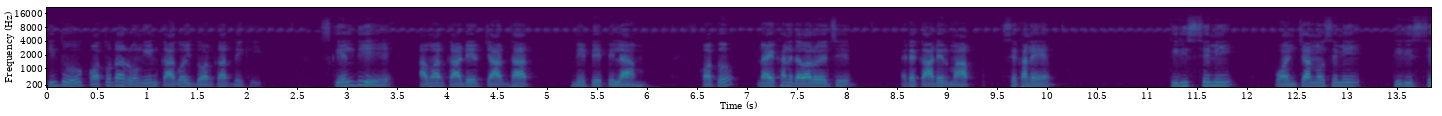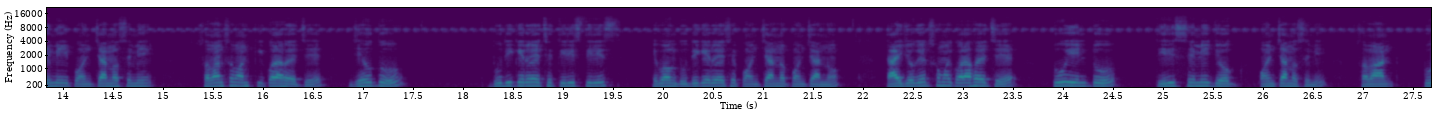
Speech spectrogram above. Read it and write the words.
কিন্তু কতটা রঙিন কাগজ দরকার দেখি। স্কেল দিয়ে আমার কার্ডের চারধার মেপে পেলাম। কত? না, এখানে দেওয়া রয়েছে। একটা কার্ডের মাপ। সেখানে তিরিশ সেমি, পঞ্চান্ন সেমি, তিরিশ সেমি, পঞ্চান্ন সেমি, সমান সমান কী করা হয়েছে? যেহেতু দুদিকে রয়েছে তিরিশ তিরিশ এবং দুদিকে রয়েছে পঞ্চান্ন পঞ্চান্ন, তাই যোগের সময় করা হয়েছে টু ইন্টু তিরিশ সেমি যোগ পঞ্চান্ন সেমি সমান টু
